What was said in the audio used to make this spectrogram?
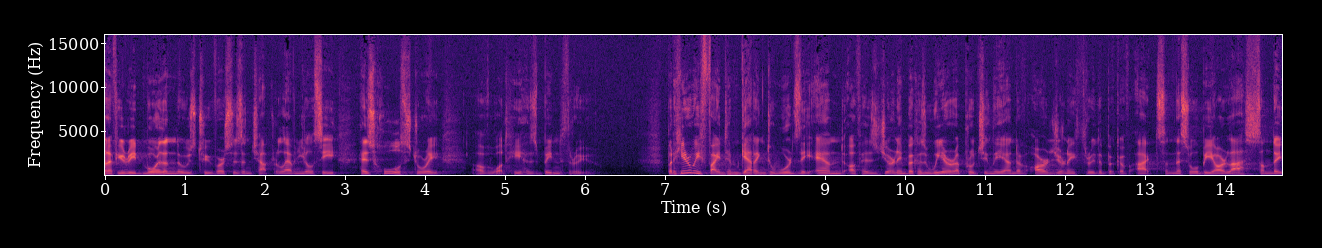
And if you read more than those two verses in chapter 11, you'll see his whole story of what he has been through. But here we find him getting towards the end of his journey because we are approaching the end of our journey through the book of Acts, and this will be our last Sunday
